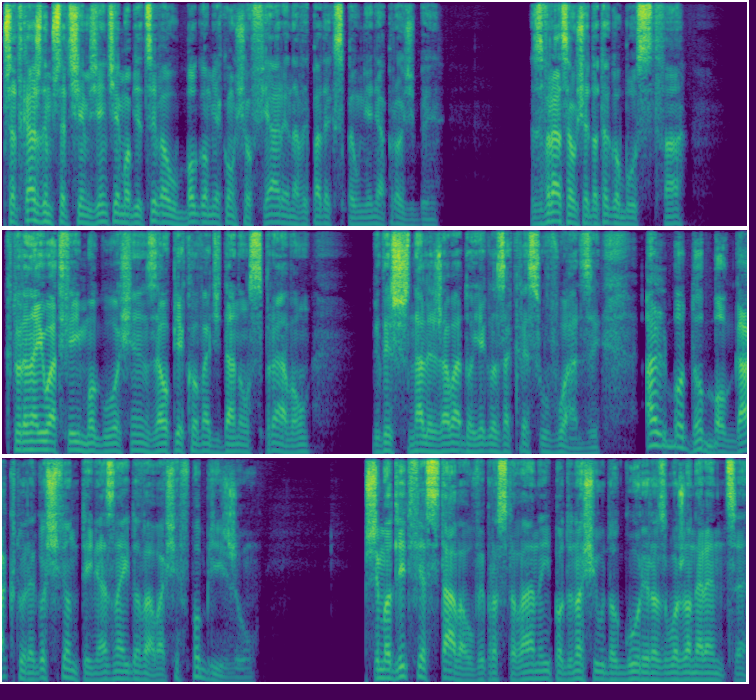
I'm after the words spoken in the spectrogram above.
Przed każdym przedsięwzięciem obiecywał bogom jakąś ofiarę na wypadek spełnienia prośby. Zwracał się do tego bóstwa, które najłatwiej mogło się zaopiekować daną sprawą, gdyż należała do jego zakresu władzy, albo do Boga, którego świątynia znajdowała się w pobliżu. Przy modlitwie stawał wyprostowany i podnosił do góry rozłożone ręce.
